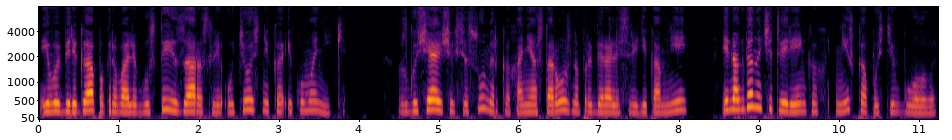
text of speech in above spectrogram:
Его берега покрывали густые заросли утесника и куманики. В сгущающихся сумерках они осторожно пробирались среди камней, иногда на четвереньках, низко опустив головы,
